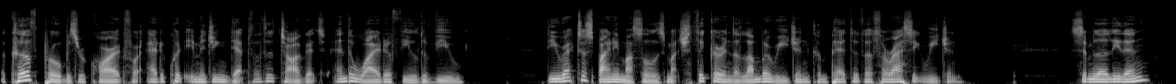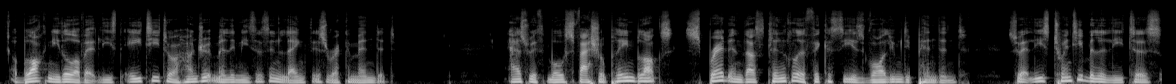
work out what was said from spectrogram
A curved probe is required for adequate imaging depth of the target and the wider field of view. The erector spinae muscle is much thicker in the lumbar region compared to the thoracic region. Similarly then, a block needle of at least 80 to 100 millimeters in length is recommended. As with most fascial plane blocks, spread and thus clinical efficacy is volume dependent, so at least 20 milliliters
